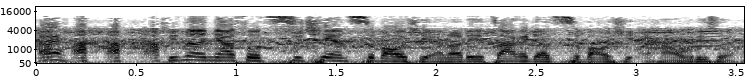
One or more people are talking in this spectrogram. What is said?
哎，经常人家说吃钱吃爆线了的，咋个叫吃爆线哈？我跟你说哈。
